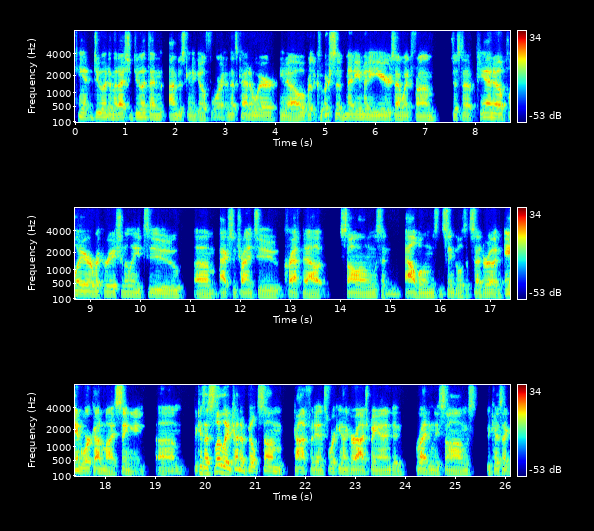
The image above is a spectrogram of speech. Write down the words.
can't do it and that I should do it, then I'm just going to go for it. And that's kind of where, you know, over the course of many, many years, I went from just a piano player recreationally to um, actually trying to craft out songs and albums and singles, etc., and, and work on my singing. Um, because I slowly kind of built some confidence working on GarageBand and writing these songs because I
